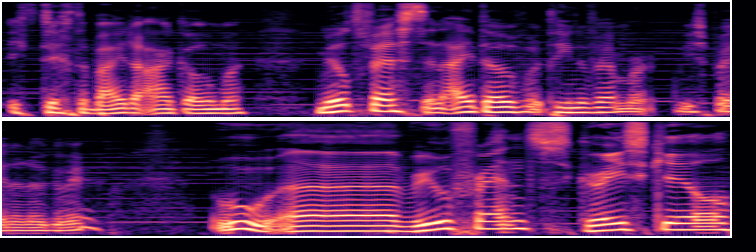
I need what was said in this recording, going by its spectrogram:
iets dichterbij er aankomen. Mildfest in Eindhoven, 3 november. Wie spelen er ook alweer? Oeh, eh, Real Friends, Grayscale.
